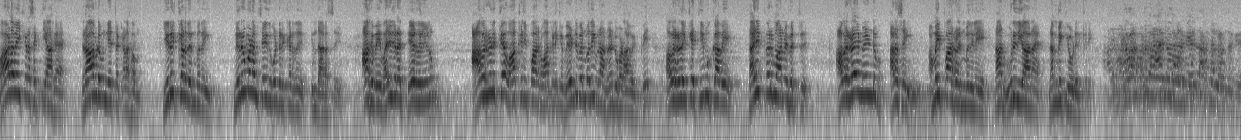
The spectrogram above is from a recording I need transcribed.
வாழ வைக்கிற சக்தியாக திராவிட முன்னேற்ற கழகம் இருக்கிறது என்பதை நிறுவனம் செய்து கொண்டிருக்கிறது இந்த அரசு. ஆகவே வருகிற தேர்தலிலும் அவர்களுக்கே வாக்களிப்பார்கள் வாக்களிக்க வேண்டும் என்பதையும் நான் வேண்டுகோளாக வைப்பேன். அவர்களுக்கே திமுகவே தனிப்பெரும்பான்மை பெற்று அவர்களே மீண்டும் அரசை அமைப்பார்கள் என்பதிலே நான் உறுதியான நம்பிக்கையோடு இருக்கிறேன். தாக்குதல் நடந்திருக்கு.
